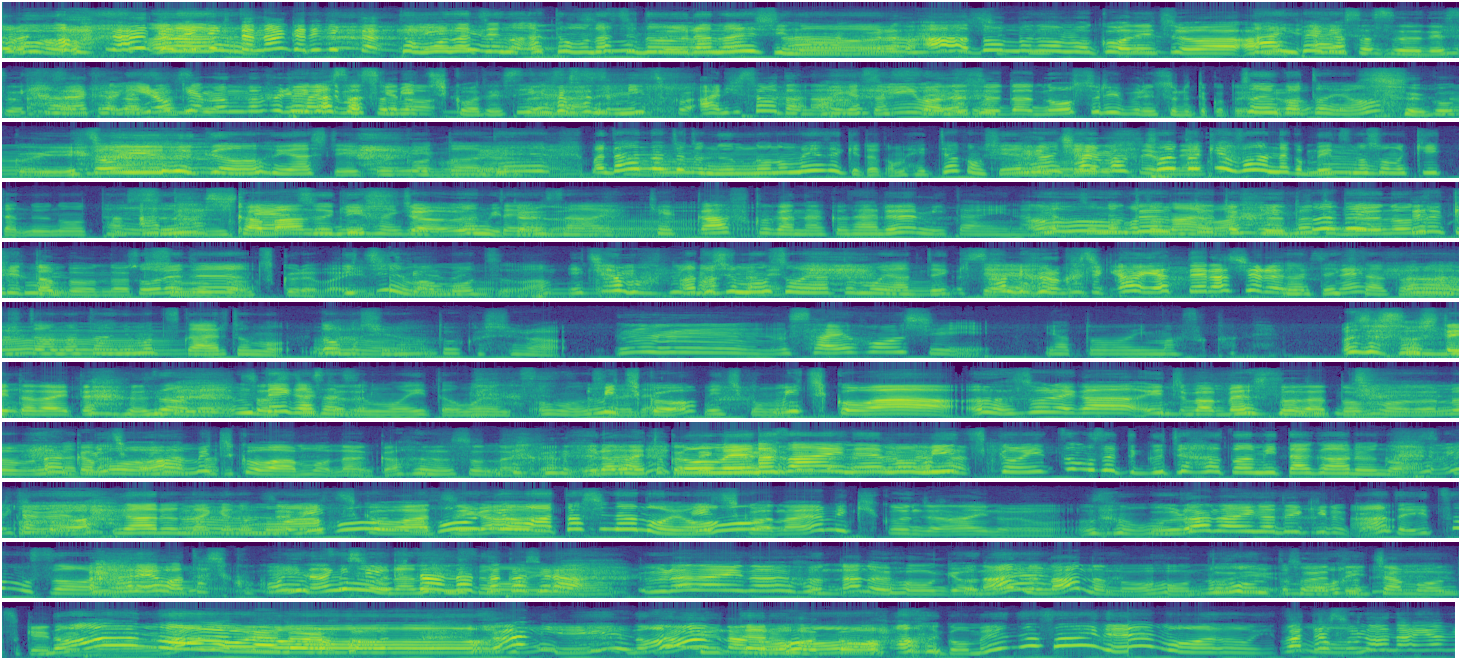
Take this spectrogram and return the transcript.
友達のあ友達の占い師の。あどうもどうもこんにちは。あはいのペガサスです。なんか色気ムンムン振りペまいてますけど。ガサスみちこです。ペガサスみちこありそうだな。いいわねそれ。だノースリーブにするってことでしょ？そういうことよ。すごくいい。そういう服を増やしていくことで。いいわね、まあ、だんだんちょっと布の面積とかも減っちゃうかもしれないけど減っちゃいますよね。そういう時はなんか別のその切った布を足す、うんあ足してカバンにしちゃうみたい次な結果服がなくなるみたいな。いやそんなことないわ。だって布で切った分だってその分作ればいい1年は持つわ。もう私もそうやってもうやってきて、360あやってらっしゃるんやってきですねたから、うん。きっとあなたにも使えると思う。どうかしら、ん。どうかしら。うーん裁縫師雇いますかね。あ じゃあそうしていただいて。そうね。そうしていただいて。ペガサスもいいと思う思うみちこ？みちこも。みちこは、うん、それが一番ベストだと思うの。も うなんかもう、あ、みちこはもうなんか、うん、そうなんか、占いとか。ごめんなさいね。もうみちこいつもそうやって口挟みたがるの。みちこは、があるんだけどもうんみちこのよ。みちこは悩み聞くんじゃないのよ。占いができるから。あんた。いつもそうよ。あれ私ここに何しに来たんだったかしら？占いの、なのよ本業。なんで、なんなの？本当に。そうやってイチャモンつけて。なんななのよ。何何言ってるの？あごめんなさいね。もう私の悩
